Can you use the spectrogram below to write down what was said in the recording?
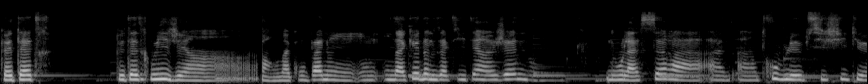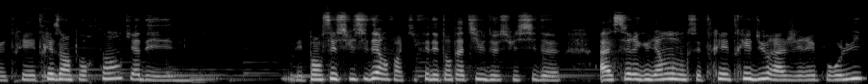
peut-être. Peut-être oui, j'ai un. Enfin, on accompagne, on, accueille dans nos activités un jeune dont, la sœur a, a, un trouble psychique très très important, qui a des des pensées suicidaires, enfin qui fait des tentatives de suicide assez régulièrement. Donc c'est très très dur à gérer pour lui.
